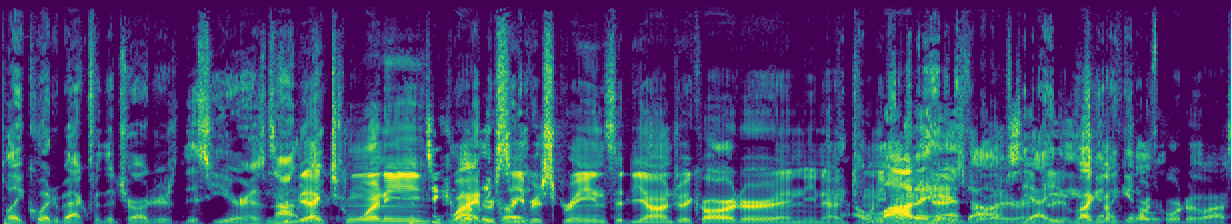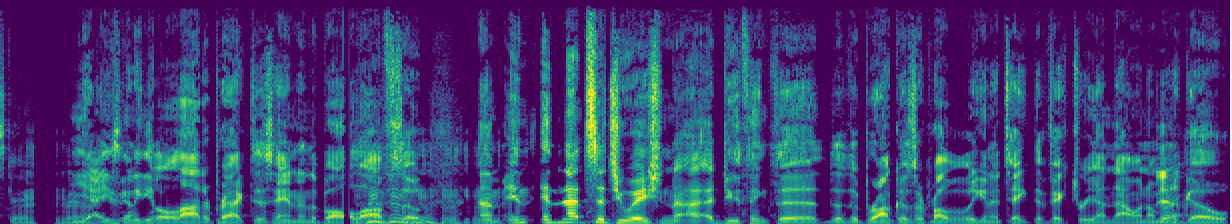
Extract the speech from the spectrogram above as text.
play quarterback for the Chargers this year. Has it's not be like 20 wide receiver great. screens to DeAndre Carter and, you know, yeah, a lot of handoffs. Yeah, he's like going to get fourth a, quarter of the last game. Yeah, yeah he's going to get a lot of practice handing the ball off. So, um, in, in that situation, I, I do think the, the, the Broncos are probably going to take the victory on that one. I'm yeah. going to go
